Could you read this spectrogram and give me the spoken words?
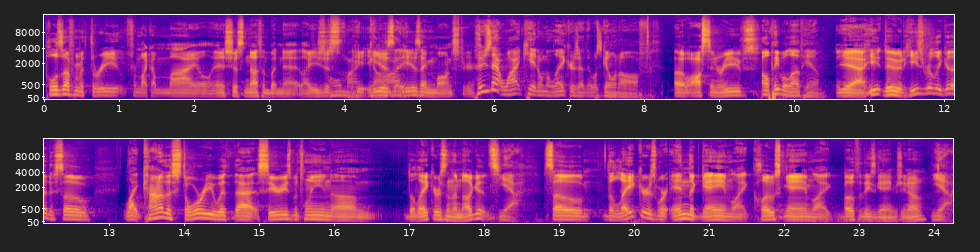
pulls up from a three from like a mile, and it's just nothing but net. Like he's just Oh he, he is he is a monster. Who's that white kid on the Lakers that, that was going off? Oh, Austin Reaves. Oh, people love him. Yeah, he dude, he's really good. So, like, kind of the story with that series between um, the Lakers and the Nuggets. Yeah. So the Lakers were in the game, like close game, like both of these games, you know. Yeah.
